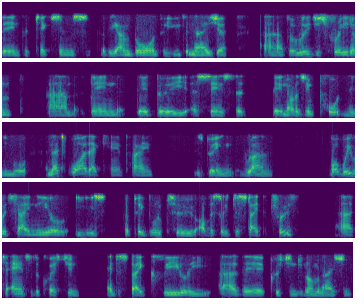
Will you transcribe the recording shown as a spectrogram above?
then protections for the unborn, for euthanasia, uh, for religious freedom, um, then there'd be a sense that they're not as important anymore. And that's why that campaign is being run. What we would say, Neil, is for people to obviously to state the truth, uh, to answer the question, and to state clearly uh, their Christian denomination.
